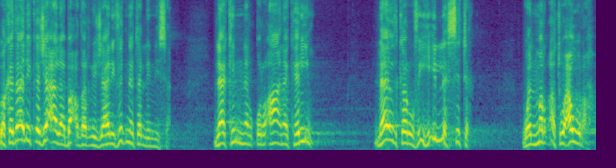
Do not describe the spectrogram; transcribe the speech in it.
وكذلك جعل بعض الرجال فتنة للنساء. لكن القرآن كريم. لا يذكر فيه إلا الستر والمرأة عورة.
